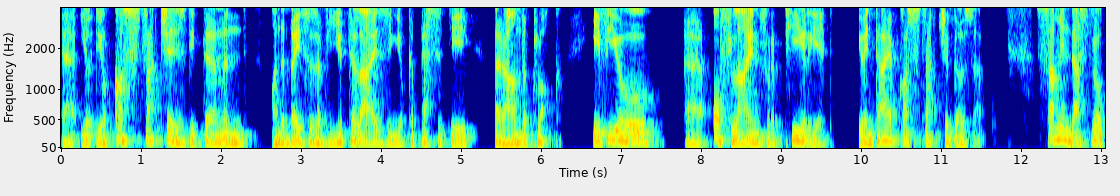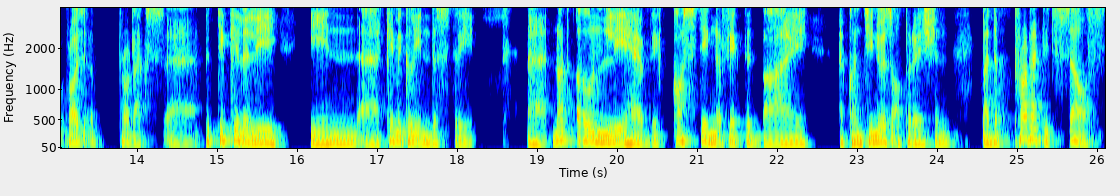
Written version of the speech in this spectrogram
uh, your, your cost structure is determined on the basis of utilizing your capacity around the clock. If you're uh, offline for a period, your entire cost structure goes up. Some industrial pro- products, uh, particularly in uh, chemical industry, uh, not only have the costing affected by a continuous operation, but the product itself,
